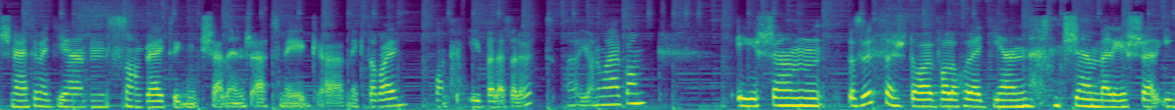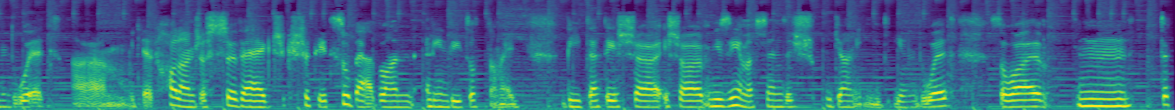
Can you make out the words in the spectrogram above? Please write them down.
Csináltam egy ilyen songwriting challenge-et még, uh, még tavaly, pont egy évvel ezelőtt, uh, januárban. És um, az összes dal valahol egy ilyen jammeléssel indult. Um, ugye halandzsa szöveg, csak sötét szobában elindítottam egy beatet, és, uh, és a Museum of Sins is ugyanígy indult. Szóval mm, tök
